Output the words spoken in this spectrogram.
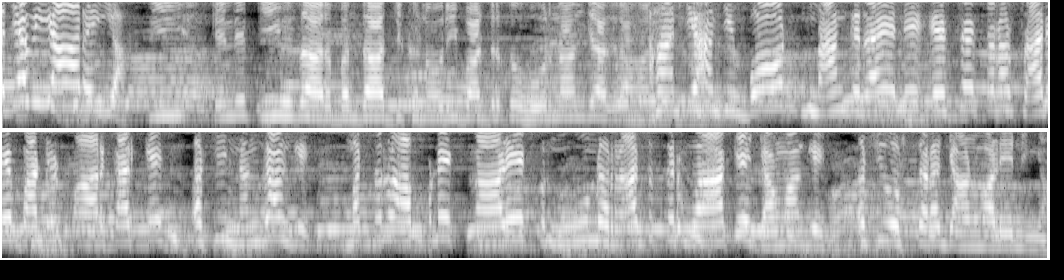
ਅਜੇ ਵੀ ਆ ਰਹੀ ਆ। 30 ਕਹਿੰਦੇ 30000 ਬੰਦਾ ਅੱਜ ਖਨੌਰੀ ਬਾਰਡਰ ਤੋਂ ਹੋਰ ਲੰਘ ਗਿਆ ਗਰਾਹਾਂ ਹਾਂਜੀ ਹਾਂਜੀ ਬਹੁਤ ਲੰਘ ਰਹੇ ਨੇ। ਇਸੇ ਤਰ੍ਹਾਂ ਸਾਰੇ ਬਾਰਡਰ ਪਾਰ ਕਰਕੇ ਅਸੀਂ ਲੰਘਾਂਗੇ। ਮਤਲਬ ਆਪਣੇ ਕਾਲੇ ਕਾਨੂੰਨ ਰੱਦ ਕਰਵਾ ਕੇ ਜਾਵਾਂਗੇ। ਅਸੀਂ ਉਸ ਤਰ੍ਹਾਂ ਜਾਣ ਵਾਲੇ ਨਹੀਂ ਆ।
